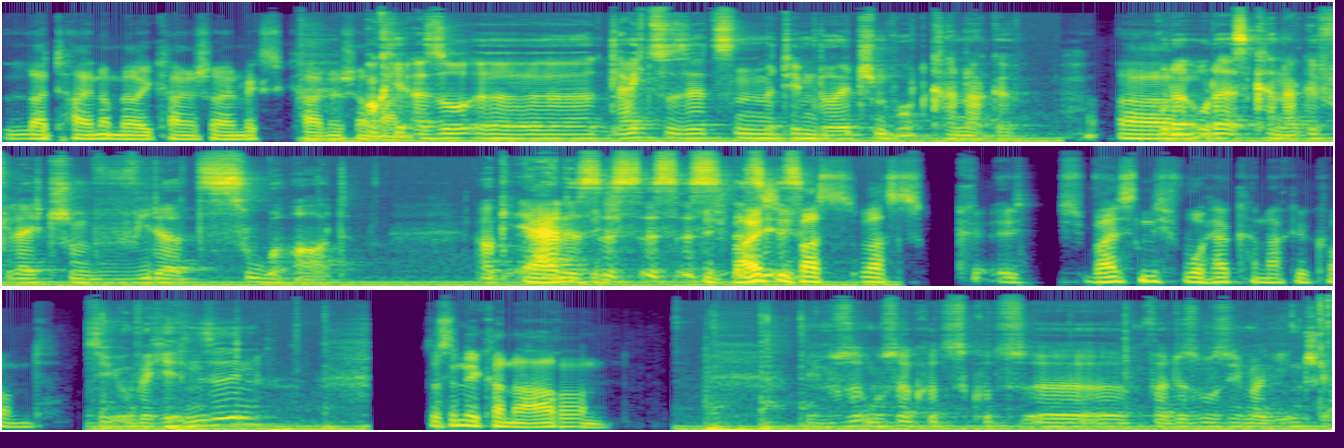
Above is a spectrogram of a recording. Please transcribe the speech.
lateinamerikanischer, ein mexikanischer Okay, Mann.“ also, äh, gleichzusetzen mit dem deutschen Wort Kanacke. Oder Ähm oder ist Kanacke vielleicht schon wieder zu hart? Okay, ja, Ähm, das ich ist ist ist ich weiß nicht, ist was was k ich weiß nicht, woher Kanacke kommt. Sind die irgendwelche Inseln? Das sind die Kanaren. Ich muss muss mal kurz kurz, äh, weil das muss ich mal gegenchecken.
